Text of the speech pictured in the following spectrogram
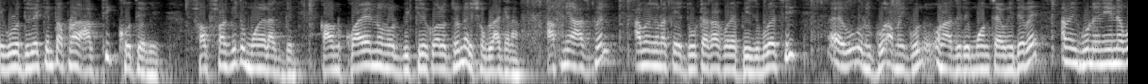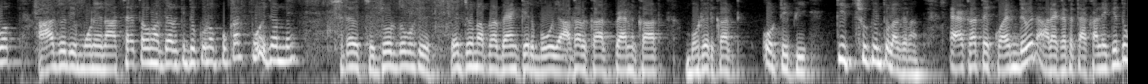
এগুলো দিলে কিন্তু আপনার আর্থিক ক্ষতি হবে। সবসময় কিন্তু মনে রাখবেন, কারণ কয়েন ও নোট বিক্রি করার জন্য এসব লাগে না। আপনি আসবেন, আমি ওনাকে দু টাকা করে পিস বলেছি আমি ওনার যদি মন চায় উনি দেবে, আমি গুনে নিয়ে নেব। আর যদি মনে না চায় তো ওনার দেওয়ার কিন্তু কোনো প্রকার প্রয়োজন নেই। সেটা হচ্ছে জোর জবরদস্তি। এর জন্য আপনার ব্যাংকের বই, Aadhaar card PAN card voter card OTP কিচ্ছু কিন্তু লাগে না। এক হাতে কয়েন দেবেন আর এক হাতে টাকা নিয়ে কিন্তু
